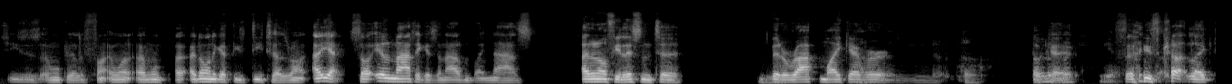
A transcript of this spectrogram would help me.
Jesus, I won't be able to find. I won't. I won't. I don't want to get these details wrong. Oh yeah, so Illmatic is an album by Nas. I don't know if you listen to a bit of rap, Mike, ever. No, no. Do I look Okay. like- yeah. So he's got like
